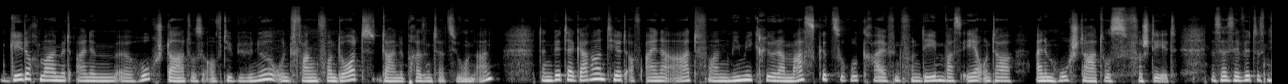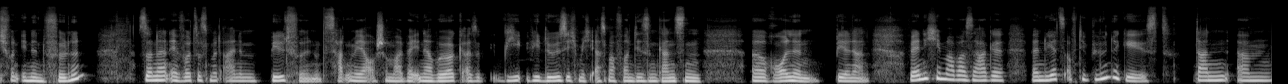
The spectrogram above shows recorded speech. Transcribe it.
geh doch mal mit einem äh, Hochstatus auf die Bühne und fang von dort deine Präsentation an, dann wird er garantiert auf eine Art von Mimikry oder Maske zurückgreifen von dem, was er unter einem Hochstatus versteht. Das heißt, er wird es nicht von innen füllen, sondern er wird es mit einem Bild füllen. Und das hatten wir ja auch schon mal bei Inner Work. Also wie, wie löse ich mich erstmal von diesen ganzen äh, Rollenbildern. Wenn ich ihm aber sage, wenn du jetzt auf die Bühne gehst, dann ähm,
